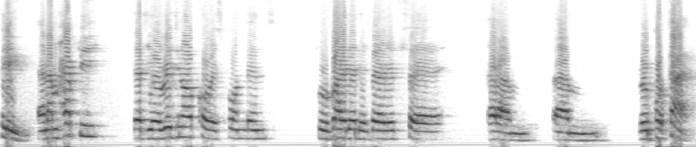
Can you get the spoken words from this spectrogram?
claim, and I'm happy that your original correspondent provided a very fair um, um, reportage.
